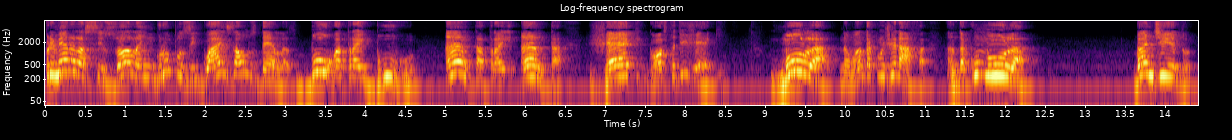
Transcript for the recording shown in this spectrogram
Primeiro ela se isola em grupos iguais aos delas. Burro atrai burro. Anta atrai anta. Jegue gosta de jegue. Mula não anda com girafa, anda com mula. Bandido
